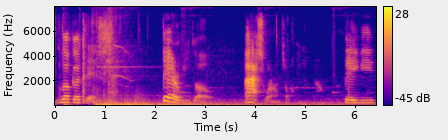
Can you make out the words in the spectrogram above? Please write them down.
Look at this. There we go. That's what I'm talking about. Baby.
